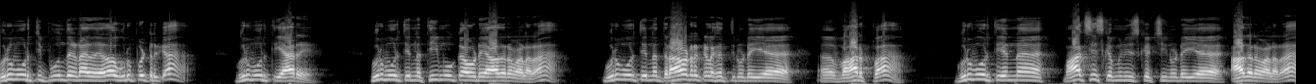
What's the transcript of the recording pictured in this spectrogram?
குருமூர்த்தி பூந்த இடம் ஏதாவது உருப்பட்டுருக்கா? குருமூர்த்தி யார்? குருமூர்த்தி என்ன திமுகவுடைய ஆதரவாளரா? குருமூர்த்தி என்ன திராவிடர் கழகத்தினுடைய வார்ப்பா? குருமூர்த்தி என்ன மார்க்சிஸ்ட் கம்யூனிஸ்ட் கட்சியினுடைய ஆதரவாளரா?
